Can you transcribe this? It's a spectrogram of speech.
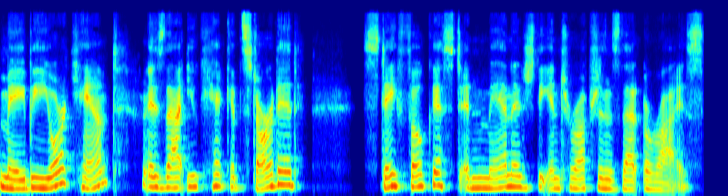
Maybe your can't is that you can't get started, stay focused, and manage the interruptions that arise.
